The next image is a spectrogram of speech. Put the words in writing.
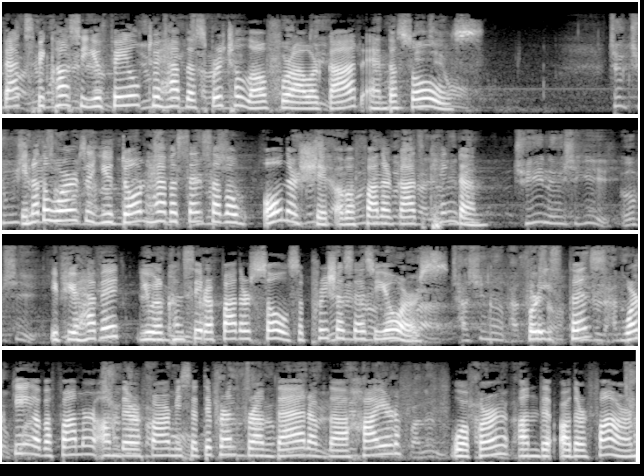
That's because you fail to have the spiritual love for our God and the souls. In other words, you don't have a sense of ownership of a Father God's kingdom. If you have it, you will consider Father's soul as precious as yours. For instance, working of a farmer on their farm is different from that of the hired worker on the other farm.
